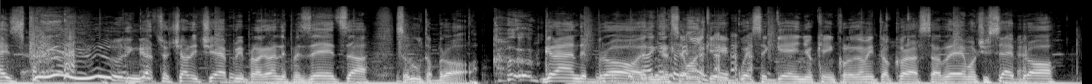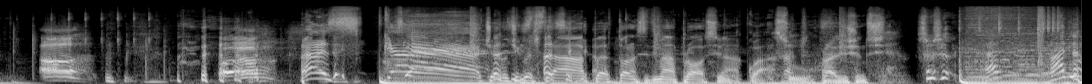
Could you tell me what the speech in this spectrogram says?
Ice? Ringrazio Charlie Chaplin per la grande presenza. Saluta bro. Grande bro. E ringraziamo anche Guesse Ghegno che è in collegamento ancora a Sanremo. Ci sei bro? Eh, sca- 105 strap. Torna settimana prossima qua su Radio 106. Eh? Radio?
